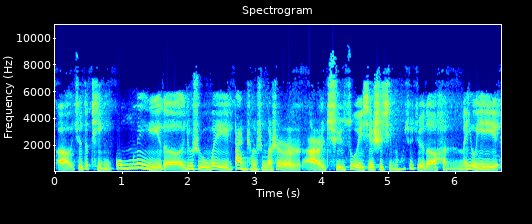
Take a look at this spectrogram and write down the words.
呃，觉得挺功利的，就是为办成什么事儿而去做一些事情，我就觉得很没有意义。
